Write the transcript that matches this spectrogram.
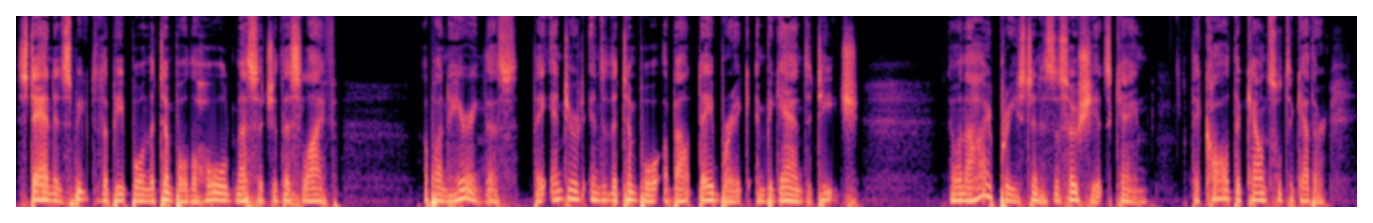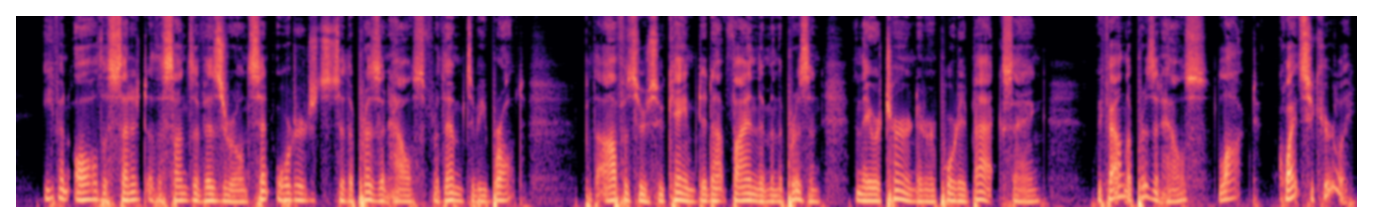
stand and speak to the people in the temple the whole message of this life. Upon hearing this, they entered into the temple about daybreak and began to teach. Now, when the high priest and his associates came, they called the council together, even all the senate of the sons of Israel, and sent orders to the prison house for them to be brought. But the officers who came did not find them in the prison, and they returned and reported back, saying, We found the prison house locked quite securely,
